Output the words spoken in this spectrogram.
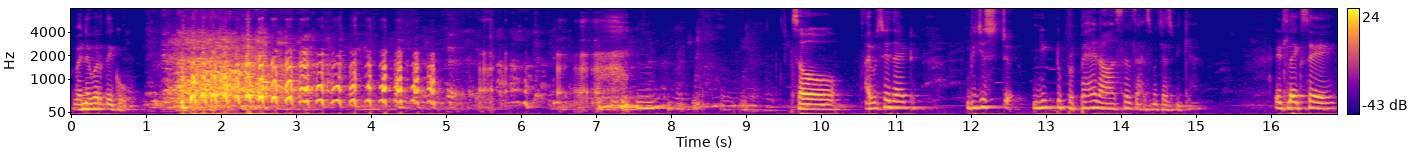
whenever they go. so I would say that we just need to prepare ourselves as much as we can. It's like say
